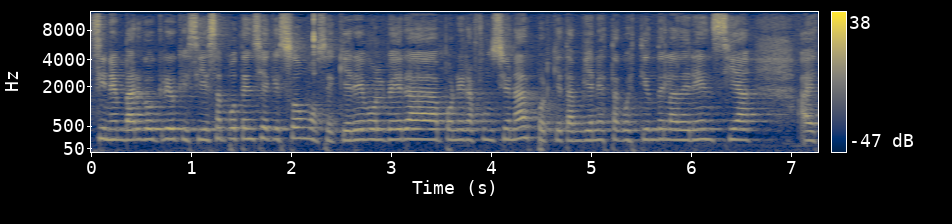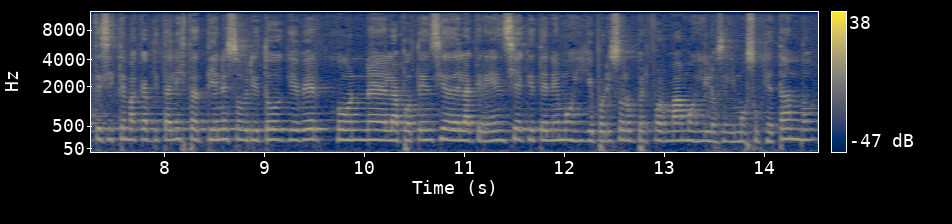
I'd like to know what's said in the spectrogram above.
Sin embargo, creo que si esa potencia que somos se quiere volver a poner a funcionar, porque también esta cuestión de la adherencia a este sistema capitalista tiene sobre todo que ver con eh, la potencia de la creencia que tenemos y que por eso lo performamos y lo seguimos sujetando.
